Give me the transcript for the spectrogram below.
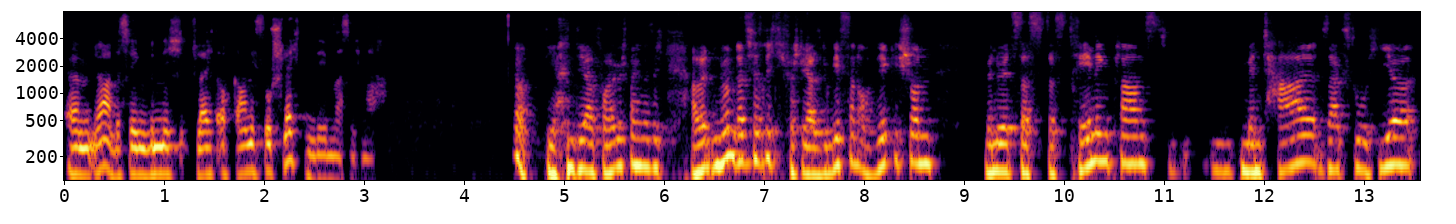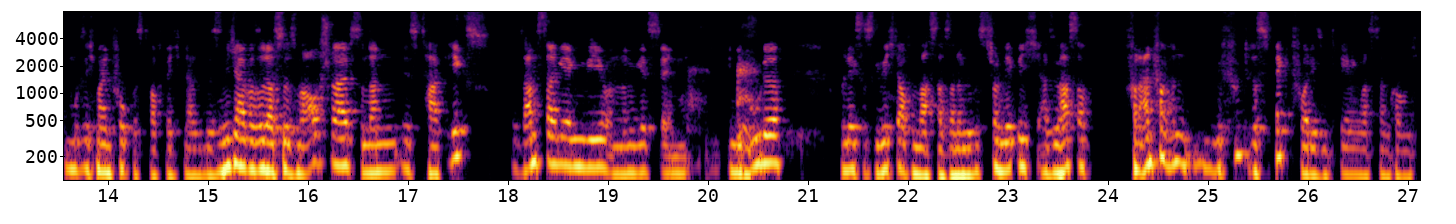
ähm, ja, deswegen bin ich vielleicht auch gar nicht so schlecht in dem, was ich mache. Ja, die, die Erfolge sprechen für sich. Aber nur, dass ich das richtig verstehe. Also du gehst dann auch wirklich schon, wenn du jetzt das, das Training planst, mental sagst du, hier muss ich meinen Fokus drauf richten. Also das ist nicht einfach so, dass du es mal aufschreibst und dann ist Tag X, Samstag irgendwie und dann gehst du in, in die Bude und legst das Gewicht auf und machst das, sondern du bist schon wirklich, also du hast auch von Anfang an gefühlt Respekt vor diesem Training, was dann kommt.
